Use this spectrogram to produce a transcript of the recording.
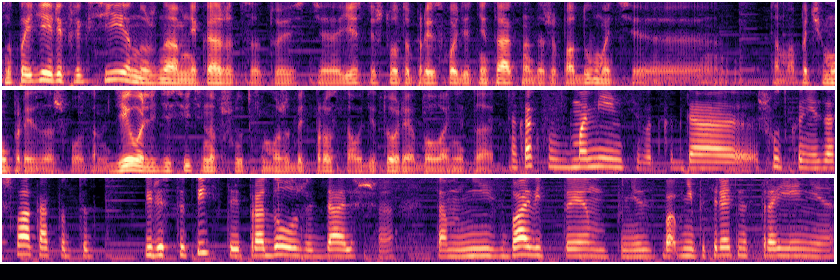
ну, по идее, рефлексия нужна, мне кажется. То есть, э, если что-то происходит не так, надо же подумать, э, там, а почему произошло. Там, делали действительно в шутке, может быть, просто аудитория была не та. А как вы в моменте, вот, когда шутка не зашла, как вот переступить это и продолжить дальше? Там, не избавить темп, не, избав... не потерять настроение?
